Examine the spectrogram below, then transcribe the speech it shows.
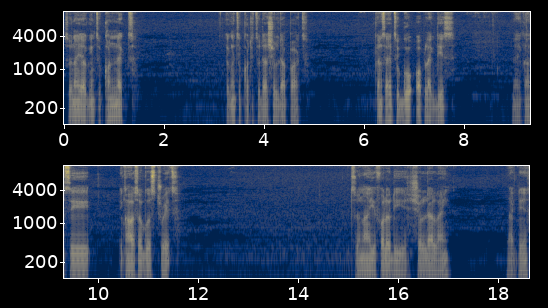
So now you're going to connect you're going to cut it to that shoulder part. You can decide to go up like this. Then you can see you can also go straight. So now you follow the shoulder line like this.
